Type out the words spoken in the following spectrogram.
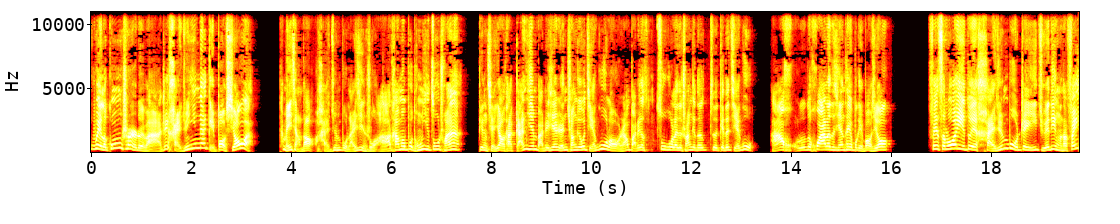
为了公事对吧？这海军应该给报销啊。他没想到海军部来信说啊，他们不同意租船，并且要他赶紧把这些人全给我解雇喽，然后把这个租过来的船给他给他解雇啊，花了的钱他也不给报销。菲茨罗伊对海军部这一决定，他非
